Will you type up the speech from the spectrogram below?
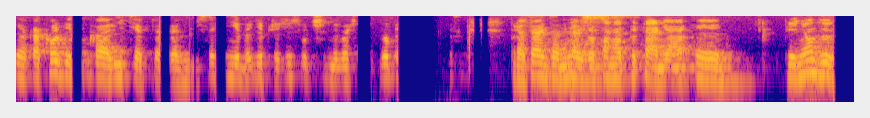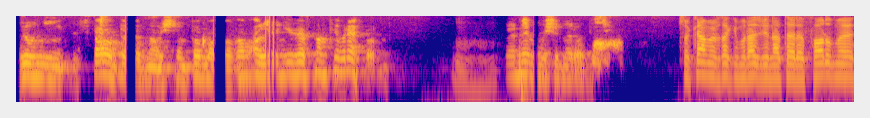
jakakolwiek koalicja, która z nie będzie przecież utrzymywać tego. Wracając natomiast do Pana pytania, y, pieniądze z Unii z całą pewnością pomogą, ale nie zastąpią reform. Mhm. My musimy robić. Czekamy w takim razie na te reformy,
